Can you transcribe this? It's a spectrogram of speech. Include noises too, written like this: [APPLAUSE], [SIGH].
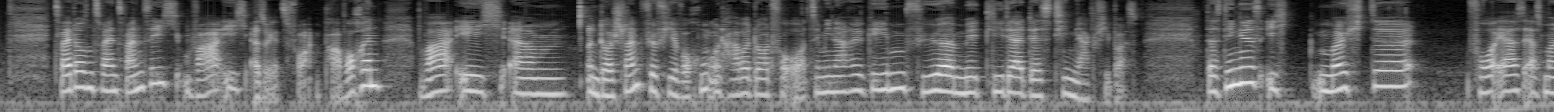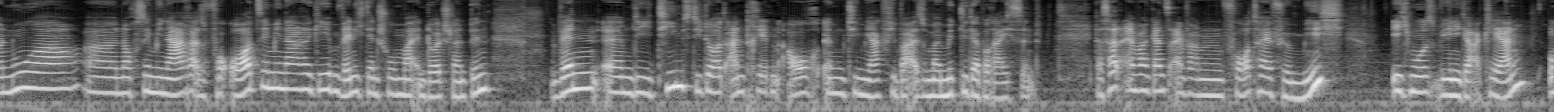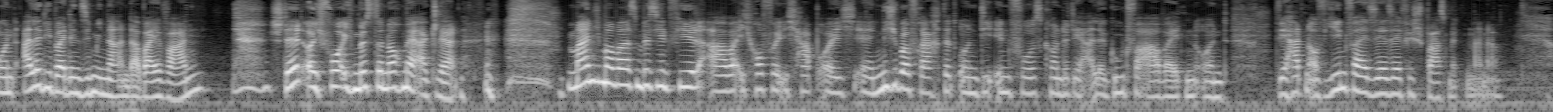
2022 war ich, also jetzt vor ein paar Wochen, war ich ähm, in Deutschland für vier Wochen und habe dort vor Ort Seminare gegeben für Mitglieder des Team Jagdfiebers. Das Ding ist, ich möchte vorerst erstmal nur äh, noch Seminare, also vor Ort Seminare geben, wenn ich denn schon mal in Deutschland bin. Wenn ähm, die Teams, die dort antreten, auch im Team Jagdfieber, also mein Mitgliederbereich sind. Das hat einfach ganz einfach einen Vorteil für mich. Ich muss weniger erklären. Und alle, die bei den Seminaren dabei waren, [LAUGHS] stellt euch vor, ich müsste noch mehr erklären. [LAUGHS] Manchmal war es ein bisschen viel, aber ich hoffe, ich habe euch äh, nicht überfrachtet und die Infos konntet ihr alle gut verarbeiten und wir hatten auf jeden Fall sehr, sehr viel Spaß miteinander.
